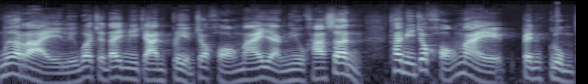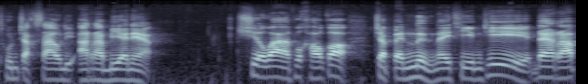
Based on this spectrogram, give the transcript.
เมื่อไหร่ หรือว่าจะได้มีการเปลี่ยนเจ้าของไม้อย่างนิวคาสเซิลถ้ามีเจ้าของใหม่เป็นกลุ่มทุนจากซาอุดิอาระเบียเนี่ยเชื่อว่าพวกเขาก็จะเป็นหนึ่งในทีมที่ได้รับ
